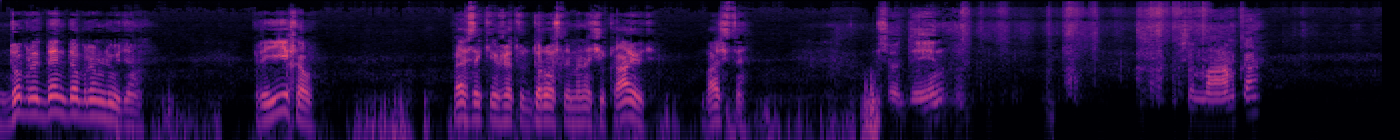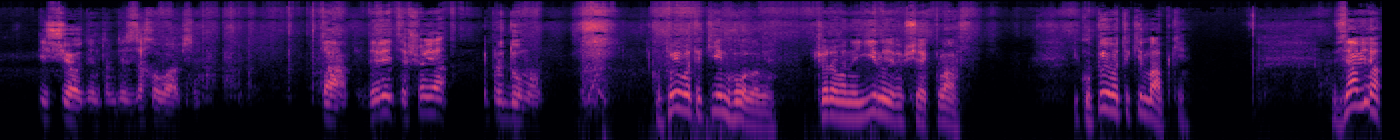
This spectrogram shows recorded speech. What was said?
Добрий день добрим людям. Приїхав. Песики вже тут дорослі мене чекають. Бачите? Ось один. Ось мамка. І ще один там десь заховався. Так, дивіться, що я придумав. Купив отакі їм голови. Вчора вони їли взагалі клас. І купив отакі лапки. Взяв я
